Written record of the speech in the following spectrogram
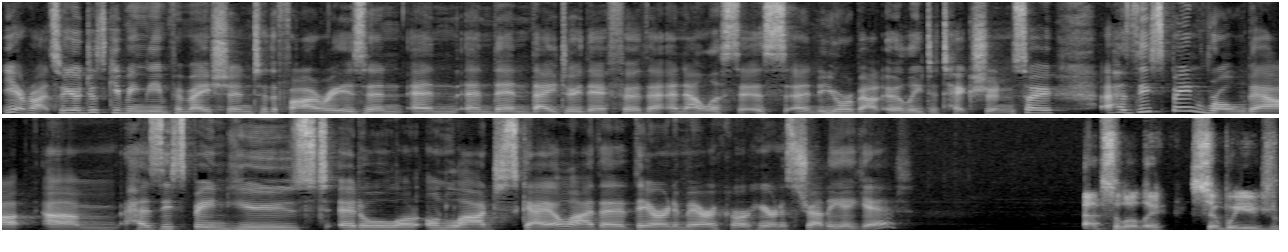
Yeah, right. So you're just giving the information to the fireys and, and, and then they do their further analysis and you're about early detection. So has this been rolled out? Um, has this been used at all on, on large scale, either there in America or here in Australia yet? Absolutely. So we've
